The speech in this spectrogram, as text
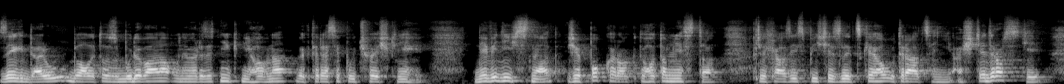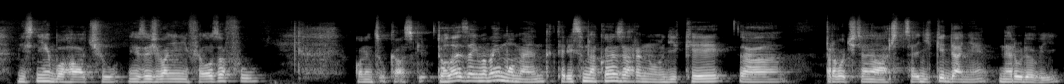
Z jejich darů byla letos zbudována univerzitní knihovna, ve které si půjčuješ knihy. Nevidíš snad, že pokrok tohoto města přichází spíše z lidského utrácení a štědrosti místních boháčů, než filozofů? Konec ukázky. Tohle je zajímavý moment, který jsem nakonec zahrnul díky uh, prvočtenářce, díky Daně Nerudový.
